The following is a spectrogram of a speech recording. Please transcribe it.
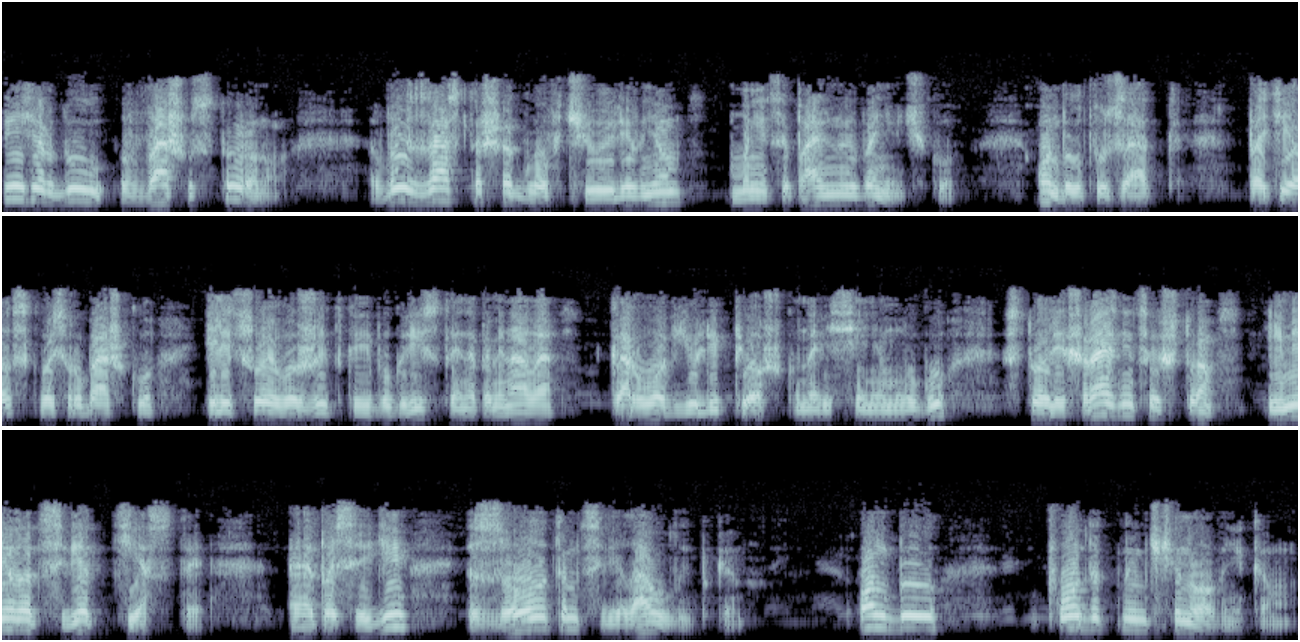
Ветер дул в вашу сторону. Вы за сто шагов чуяли в нем муниципальную вонючку. Он был пузат, потел сквозь рубашку, и лицо его жидкое и бугристое напоминало коровью лепешку на весеннем лугу, с той лишь разницей, что имело цвет теста, а посреди золотом цвела улыбка. Он был податным чиновником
